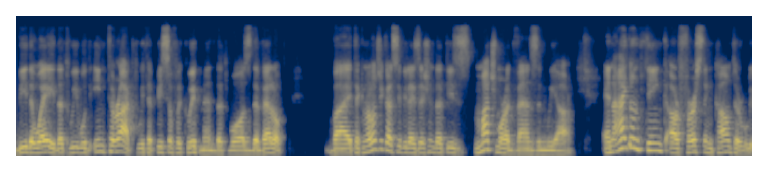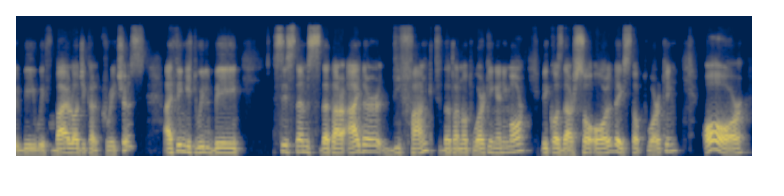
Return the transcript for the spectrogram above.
be the way that we would interact with a piece of equipment that was developed by technological civilization that is much more advanced than we are. And I don't think our first encounter will be with biological creatures. I think it will be systems that are either defunct, that are not working anymore because they are so old, they stopped working, or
